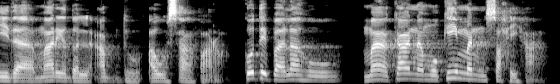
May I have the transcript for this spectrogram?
Ida maridul abdu au safar. Kutibalahu maka mukiman sahiha.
